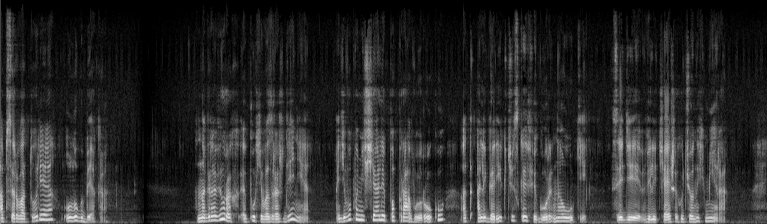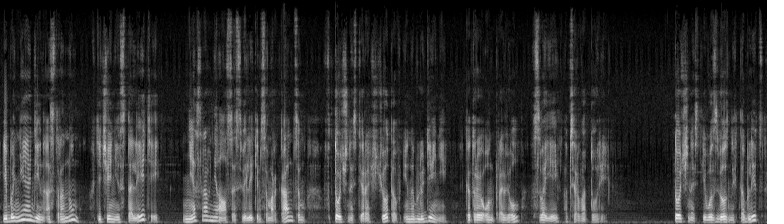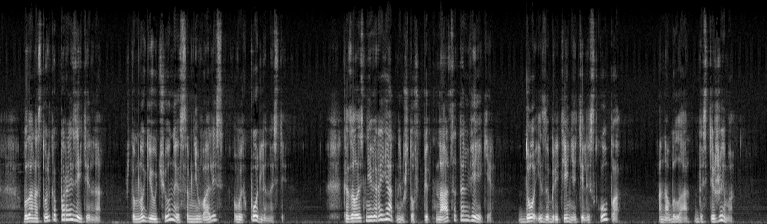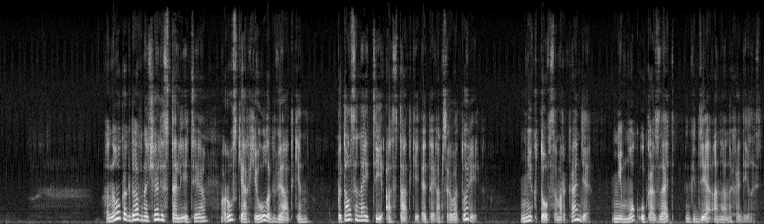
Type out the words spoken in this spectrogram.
Обсерватория Улугбека. На гравюрах эпохи Возрождения его помещали по правую руку от аллегорической фигуры науки среди величайших ученых мира, ибо ни один астроном в течение столетий не сравнялся с великим самаркандцем в точности расчетов и наблюдений, которые он провел в своей обсерватории. Точность его звездных таблиц была настолько поразительна, что многие ученые сомневались в их подлинности. Казалось невероятным, что в XV веке, до изобретения телескопа, она была достижима. Но когда в начале столетия русский археолог Вяткин пытался найти остатки этой обсерватории, никто в Самарканде не мог указать, где она находилась.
